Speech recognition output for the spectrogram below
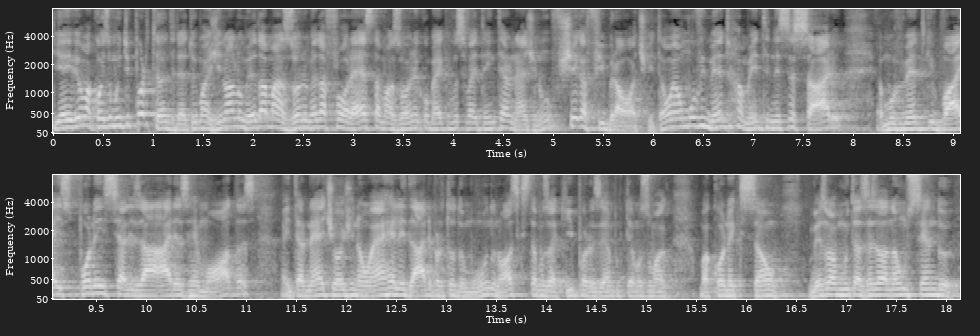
E aí vem uma coisa muito importante, né? Tu imagina lá no meio da Amazônia, no meio da floresta Amazônia, como é que você vai ter internet. Não chega fibra ótica. Então é um movimento realmente necessário, é um movimento que vai exponencializar áreas remotas. A internet hoje não é realidade para todo mundo. Nós que estamos aqui, por exemplo, temos uma, uma conexão, mesmo muitas vezes ela não sendo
